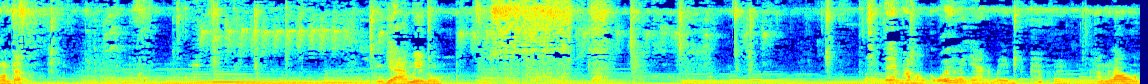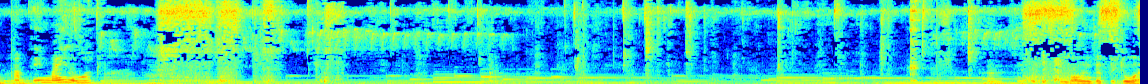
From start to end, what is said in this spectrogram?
Ngon chắc da mềm luôn Để em hầm bằng củi cả nhà nó mềm. Hầm lâu hầm tiếng mấy luôn á. Ừ, anh bỏ lên cho cái chua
